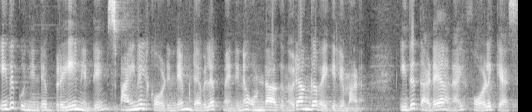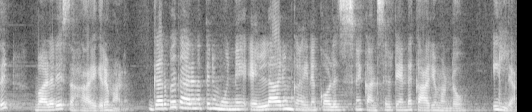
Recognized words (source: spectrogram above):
ഇത് കുഞ്ഞിന്റെ ബ്രെയിനിന്റെയും സ്പൈനൽ കോഡിന്റെയും ഡെവലപ്മെന്റിന് ഉണ്ടാകുന്ന ഒരു അംഗവൈകല്യമാണ്. ഇത് തടയാനായി ഫോളിക് ആസിഡ് വളരെ സഹായകരമാണ്. ഗർഭധാരണത്തിന് മുന്നേ എല്ലാവരും ഗൈനക്കോളജിസ്റ്റിനെ കൺസൾട്ട് ചെയ്യേണ്ട കാര്യമുണ്ടോ? ഇല്ല.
